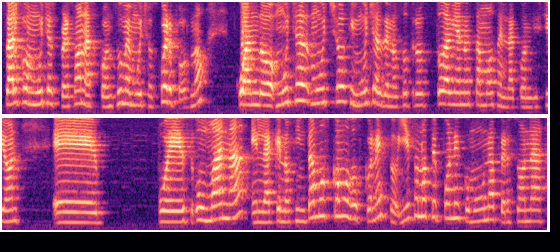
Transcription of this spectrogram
sal con muchas personas, consume muchos cuerpos, ¿no? Cuando muchas, muchos y muchas de nosotros todavía no estamos en la condición eh, pues humana en la que nos sintamos cómodos con eso. Y eso no te pone como una persona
